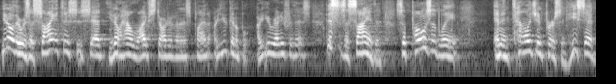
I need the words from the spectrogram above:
You know, there was a scientist who said, you know how life started on this planet? Are you, gonna, are you ready for this? This is a scientist, supposedly an intelligent person. He said,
